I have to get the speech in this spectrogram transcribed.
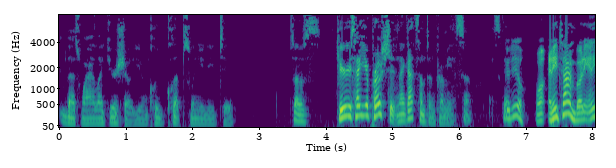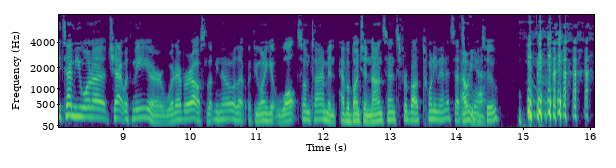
that's why I like your show. You include clips when you need to. So I was curious how you approached it and I got something from you. So that's Good good. deal. Well, anytime, buddy. Anytime you want to chat with me or whatever else, let me know. If you want to get Walt sometime and have a bunch of nonsense for about 20 minutes, that's Oh, cool yeah. too.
